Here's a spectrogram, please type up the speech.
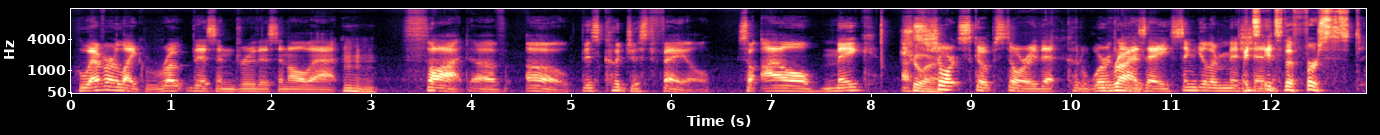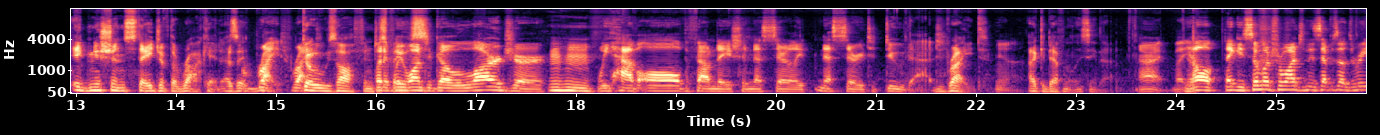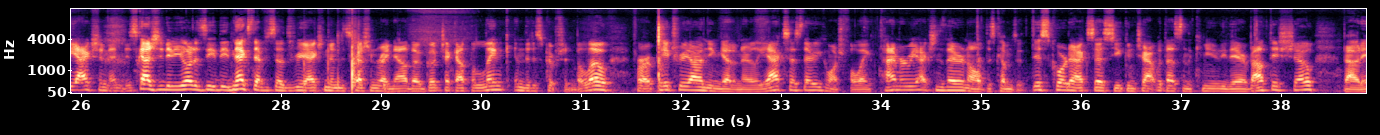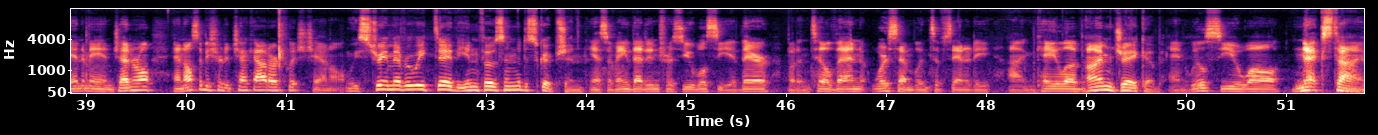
whoever like wrote this and drew this and all that mm-hmm. thought of oh this could just fail, so I'll make a Sure. short scope story that could work Right. as a singular mission. It's it's the first ignition stage of the rocket as it right right goes off into But space. if we want to go larger, mm-hmm. we have all the foundation necessarily necessary to do that. right, Yeah. I could definitely see that. All right, but y'all, thank you so much for watching this episode's reaction and discussion. If you want to see the next episode's reaction and discussion right now, though, go check out the link in the description below for our Patreon. You can get an early access there. You can watch full length timer reactions there, and all of this comes with Discord access, so you can chat with us in the community there about this show, about anime in general, and also be sure to check out our Twitch channel. We stream every weekday. The info's in the description. Yes, if any of that interests you, we'll see you there. But until then, we're Semblance of Sanity. I'm Caleb, I'm Jacob. and we'll see you all Next time.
